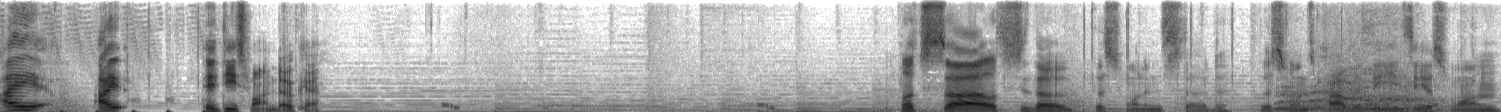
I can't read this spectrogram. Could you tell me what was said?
I, I, it despawned. Okay. Let's uh, let's do the this one instead. This one's probably the easiest one.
